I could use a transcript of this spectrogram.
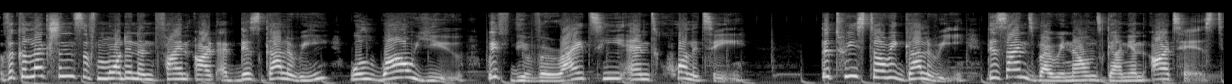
The collections of modern and fine art at this gallery will wow you with their variety and quality. The three-story gallery, designed by renowned Ghanaian artist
